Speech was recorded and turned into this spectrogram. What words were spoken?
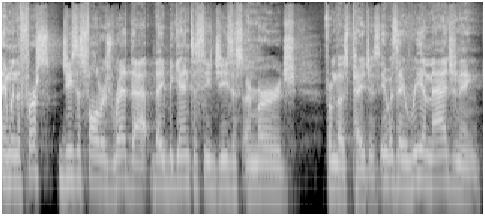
and when the first Jesus followers read that, they began to see Jesus emerge from those pages. It was a reimagining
